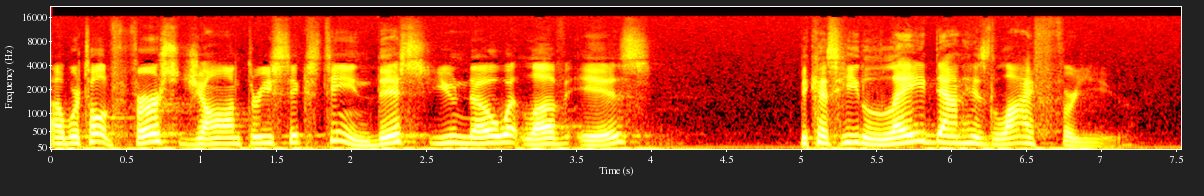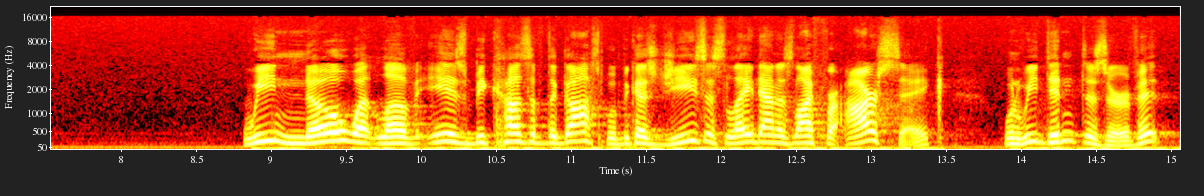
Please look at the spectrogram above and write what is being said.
Uh, we're told 1 John 3:16, "This you know what love is because he laid down his life for you." We know what love is because of the gospel, because Jesus laid down his life for our sake when we didn't deserve it.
